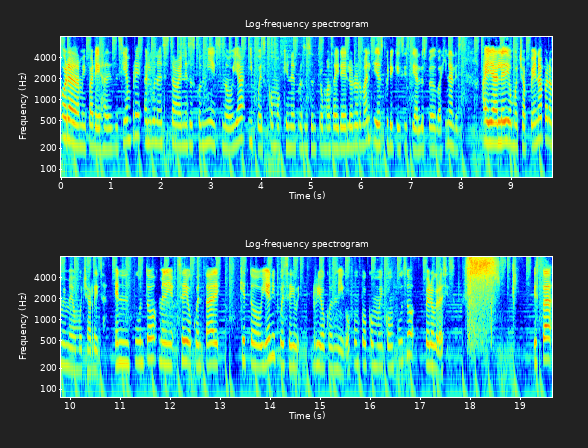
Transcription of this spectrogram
orar a mi pareja desde siempre. Alguna vez estaba en esas con mi exnovia y pues como que en el proceso entró más aire de lo normal y descubrí que existían los pedos vaginales. A ella le dio mucha pena, pero a mí me dio mucha risa. En un punto me se dio cuenta de que todo bien y pues se rió conmigo. Fue un poco muy confuso, pero gracioso. Está...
